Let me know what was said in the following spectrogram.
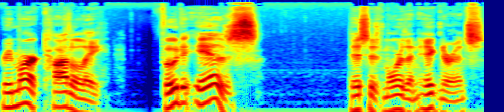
remarked haughtily, Food is. This is more than ignorance,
